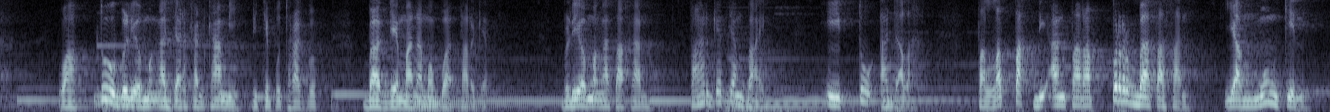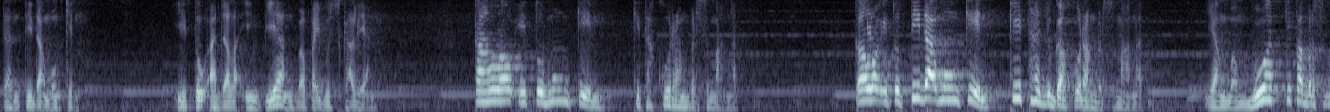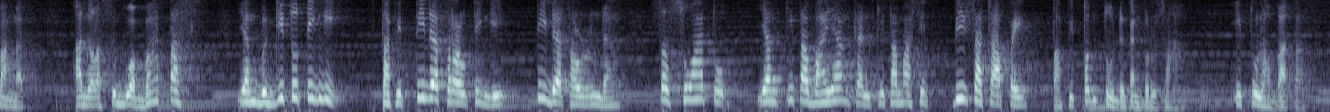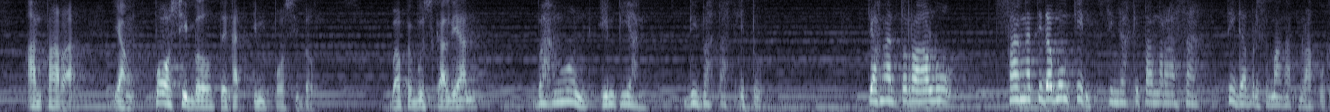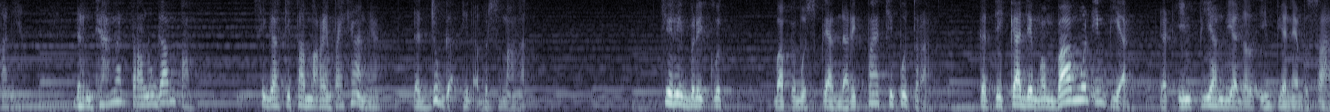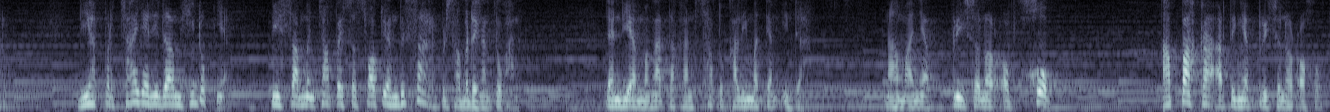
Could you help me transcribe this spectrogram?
waktu beliau mengajarkan kami di Ciputra Group bagaimana membuat target. Beliau mengatakan target yang baik itu adalah terletak di antara perbatasan yang mungkin dan tidak mungkin. Itu adalah impian Bapak Ibu sekalian. Kalau itu mungkin, kita kurang bersemangat. Kalau itu tidak mungkin, kita juga kurang bersemangat. Yang membuat kita bersemangat adalah sebuah batas yang begitu tinggi, tapi tidak terlalu tinggi, tidak terlalu rendah. Sesuatu yang kita bayangkan kita masih bisa capai, tapi tentu dengan berusaha. Itulah batas antara yang possible dengan impossible. Bapak Ibu sekalian, bangun impian di batas itu. Jangan terlalu sangat tidak mungkin sehingga kita merasa tidak bersemangat melakukannya. Dan jangan terlalu gampang sehingga kita meremehkannya dan juga tidak bersemangat. Ciri berikut Bapak Ibu sekalian dari Paci Putra ketika dia membangun impian dan impian dia adalah impian yang besar. Dia percaya di dalam hidupnya bisa mencapai sesuatu yang besar bersama dengan Tuhan. Dan dia mengatakan satu kalimat yang indah. Namanya prisoner of hope. Apakah artinya prisoner of hope?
